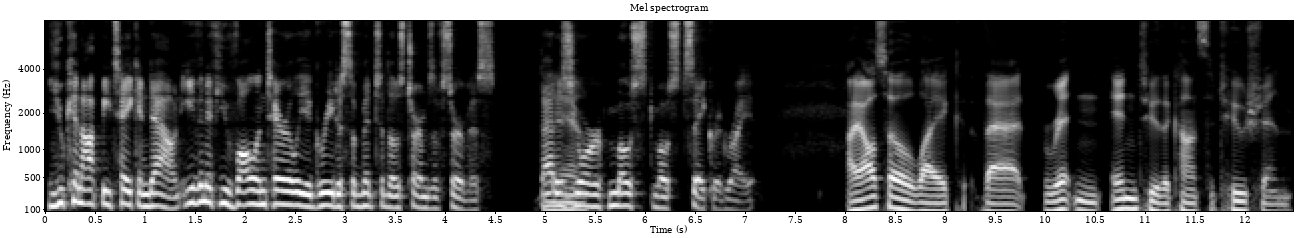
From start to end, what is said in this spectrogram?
you cannot be taken down, even if you voluntarily agree to submit to those terms of service. That is Yeah. your most most sacred right. I also like that written into the Constitution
